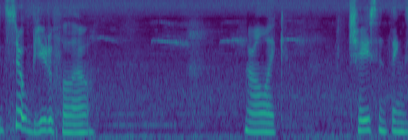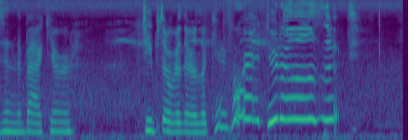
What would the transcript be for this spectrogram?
It's so beautiful out. They're all like chasing things in the backyard. Jeep's over there looking for it. Doodle.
